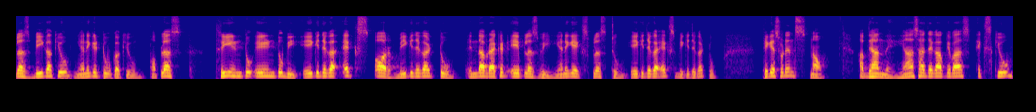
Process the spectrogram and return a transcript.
प्लस बी का क्यूब, यानी कि टू का क्यूब, और plus three into a into b, a की जगह एक्स और बी की जगह two in the bracket a plus b यानी कि एक्स प्लस टू ए की जगह एक्स बी की जगह टू ठीक है स्टूडेंट्स नाउ अब ध्यान दें, यहाँ से आ जाएगा आपके पास एक्स क्यूब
